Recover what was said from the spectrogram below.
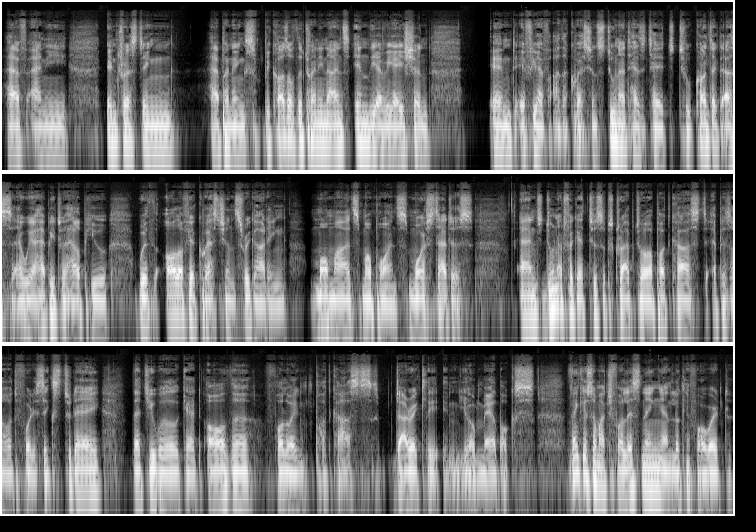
have any interesting happenings because of the 29th in the aviation? And if you have other questions, do not hesitate to contact us. Uh, we are happy to help you with all of your questions regarding more miles, more points, more status. And do not forget to subscribe to our podcast, episode 46 today, that you will get all the following podcasts directly in your mailbox. Thank you so much for listening and looking forward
